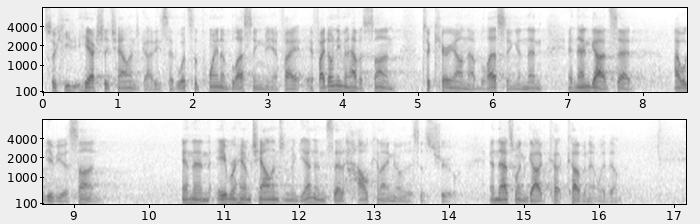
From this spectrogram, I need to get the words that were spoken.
So he, he actually challenged God. He said, What's the point of blessing me if I, if I don't even have a son to carry on that blessing? And then, and then God said, I will give you a son. And then Abraham challenged him again and said, How can I know this is true? And that's when God cut covenant with him.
